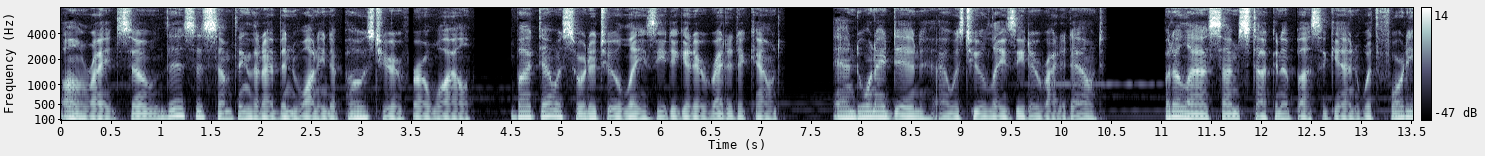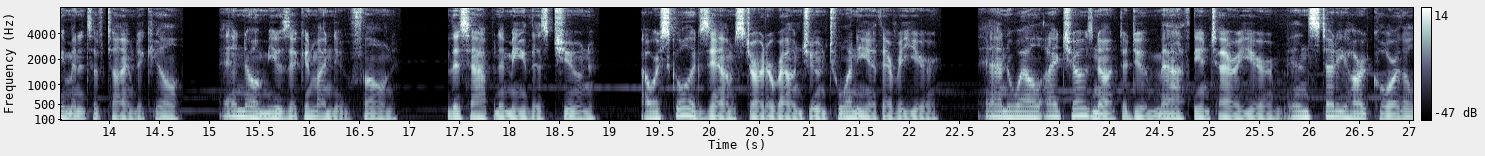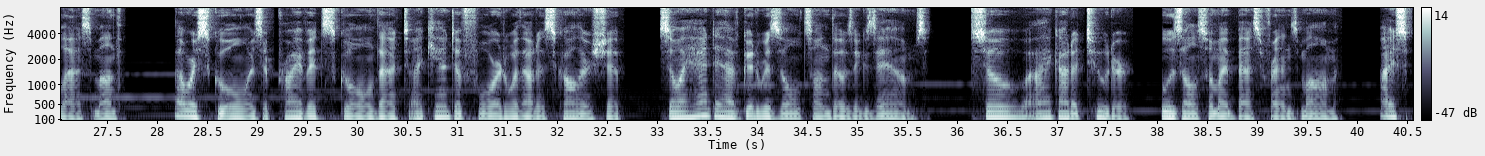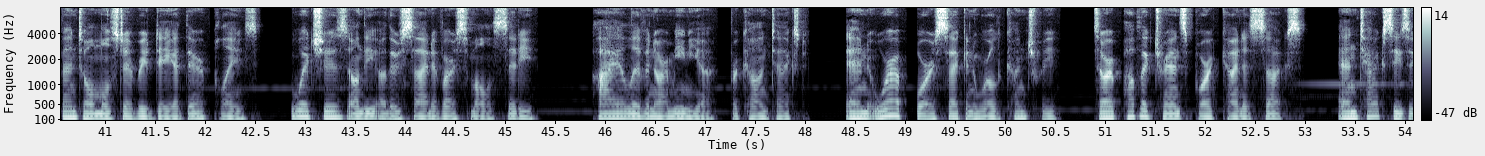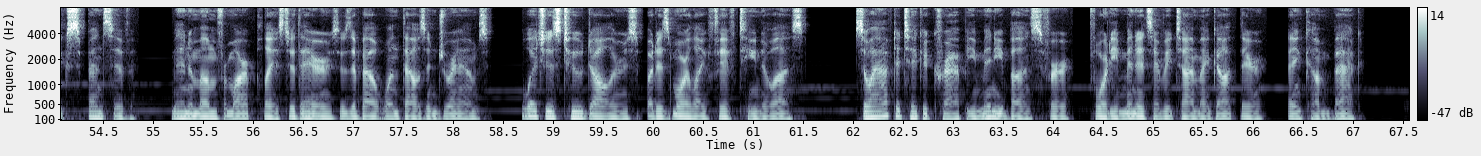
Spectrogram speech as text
Alright, so this is something that I've been wanting to post here for a while, but I was sorta too lazy to get a Reddit account and when I did, I was too lazy to write it out. But alas, I'm stuck in a bus again with 40 minutes of time to kill and no music in my new phone. This happened to me this June. Our school exams start around June 20th every year, and well, I chose not to do math the entire year and study hardcore the last month. Our school is a private school that I can't afford without a scholarship, so I had to have good results on those exams. So I got a tutor, who is also my best friend's mom. I spent almost every day at their place, which is on the other side of our small city. I live in Armenia, for context, and we're a poor second world country, so our public transport kinda sucks, and taxi's expensive. Minimum from our place to theirs is about 1,000 drams, which is $2 but is more like 15 to us. So I have to take a crappy minibus for 40 minutes every time I got there and come back.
